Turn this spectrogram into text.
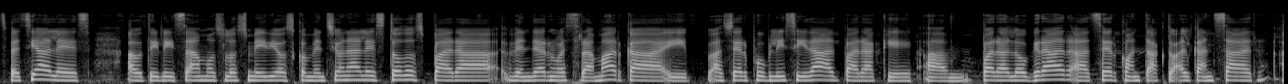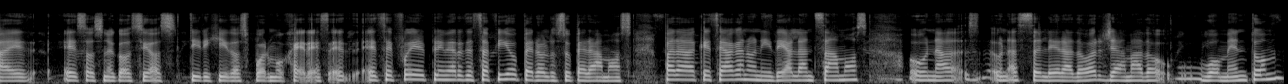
especiales, utilizamos los medios convencionales todos para vender nuestra marca y hacer publicidad para que para lograr hacer contacto, alcanzar a esos negocios dirigidos por mujeres. E, ese fue el primer desafío, pero lo superamos. Para que se hagan una idea, lanzamos un acelerador llamado Momentum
